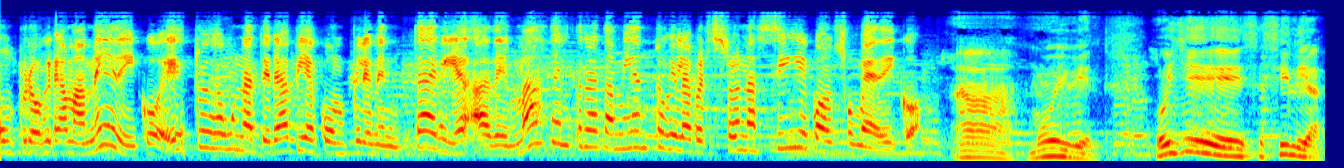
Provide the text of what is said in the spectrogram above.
un programa médico, esto es una terapia complementaria, además del tratamiento que la persona sigue con su médico. Ah, muy bien. Oye, Cecilia,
